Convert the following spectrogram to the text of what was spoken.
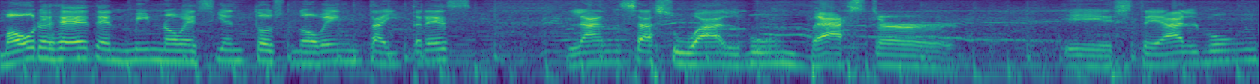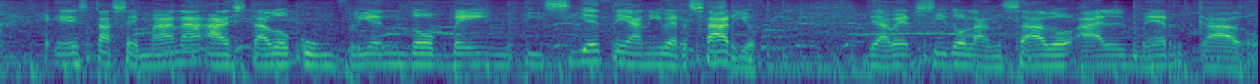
Motorhead en 1993 lanza su álbum Bastard. Este álbum esta semana ha estado cumpliendo 27 aniversario de haber sido lanzado al mercado.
